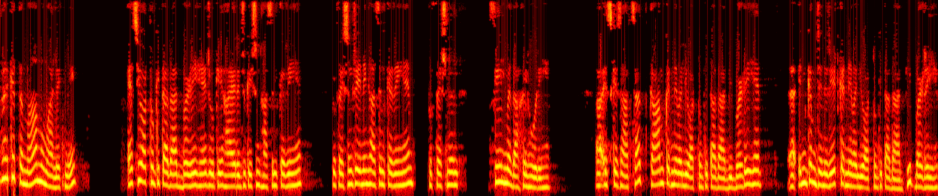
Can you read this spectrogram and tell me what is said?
بھر کے تمام ممالک میں ایسی عورتوں کی تعداد بڑھ رہی ہے جو کہ ہائر ایجوکیشن حاصل کر رہی ہیں پروفیشنل ٹریننگ حاصل کر رہی ہیں پروفیشنل فیلڈ میں داخل ہو رہی ہیں اس کے ساتھ ساتھ کام کرنے والی عورتوں کی تعداد بھی بڑھ رہی ہے انکم جنریٹ کرنے والی عورتوں کی تعداد بھی بڑھ رہی ہے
